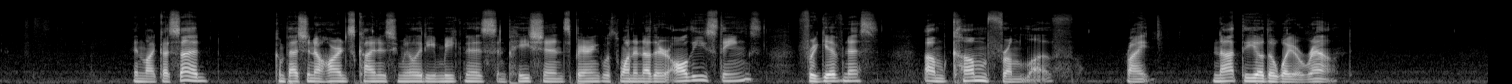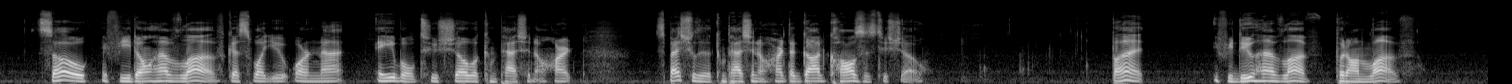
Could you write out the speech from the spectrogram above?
And like I said, compassionate hearts, kindness, humility, meekness, and patience, bearing with one another, all these things, forgiveness, um, come from love, right? Not the other way around. So, if you don't have love, guess what? You are not able to show a compassionate heart, especially the compassionate heart that God calls us to show. But if you do have love, put on love,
